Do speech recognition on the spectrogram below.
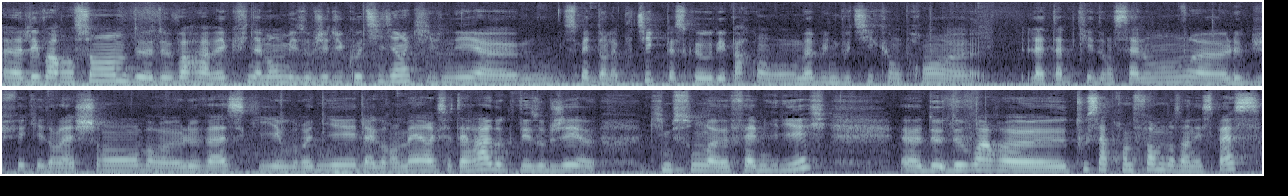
euh, de les voir ensemble, de, voir avec finalement mes objets du quotidien qui venaient euh, se mettre dans la boutique, parce qu'au départ quand on meuble une boutique, on prend la table qui est dans le salon, le buffet qui est dans la chambre, le vase qui est au grenier, de la grand-mère, etc. Donc des objets qui me sont familiers, de, de, voir tout ça prendre forme dans un espace.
